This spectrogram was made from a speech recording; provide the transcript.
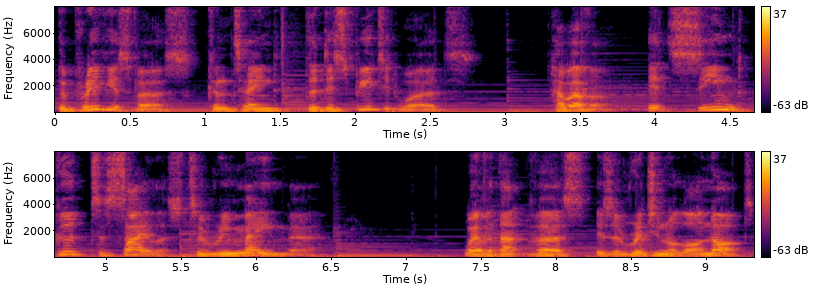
The previous verse contained the disputed words, however, it seemed good to Silas to remain there. Whether that verse is original or not,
